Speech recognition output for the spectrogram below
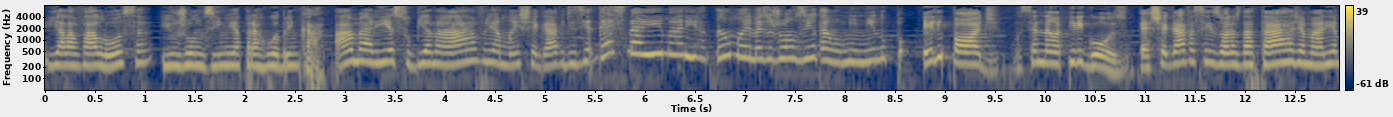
ia lavar a louça e o Joãozinho ia pra rua brincar. A Maria subia na árvore, a mãe chegava e dizia: Desce daí, Maria. Não, mãe, mas o Joãozinho tá um menino. Ele pode. Você não, é perigoso. É, chegava às seis horas da tarde, a Maria.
